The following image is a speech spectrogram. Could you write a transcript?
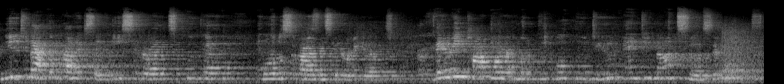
New tobacco products like e-cigarettes, hookah, and little cigars and cigarillos are very popular among people who do and do not smoke cigarettes,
